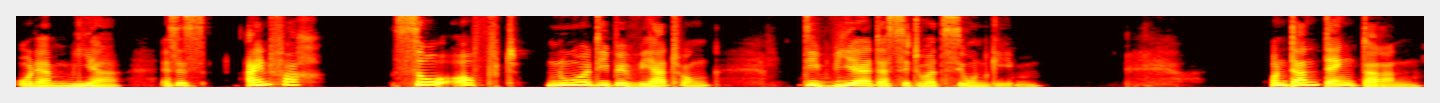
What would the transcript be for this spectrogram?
oder mir. Es ist einfach so oft nur die Bewertung, die wir der Situation geben. Und dann denk daran.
